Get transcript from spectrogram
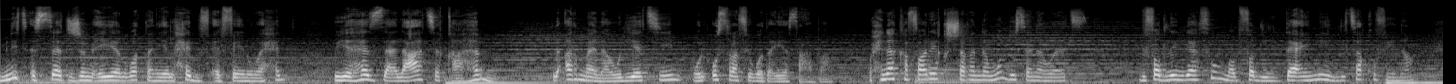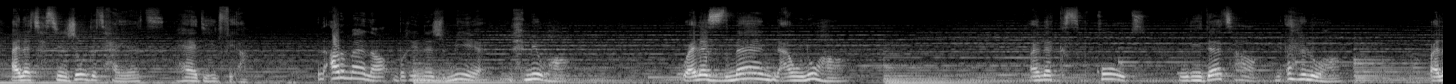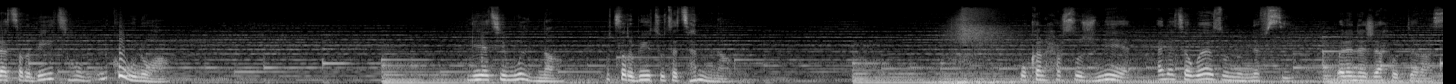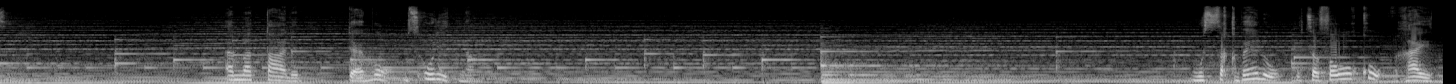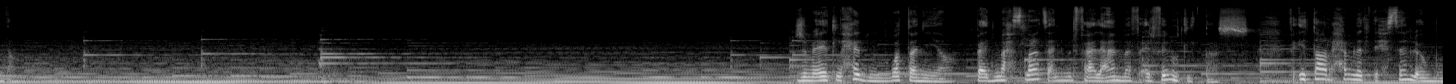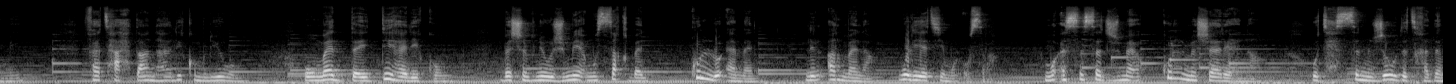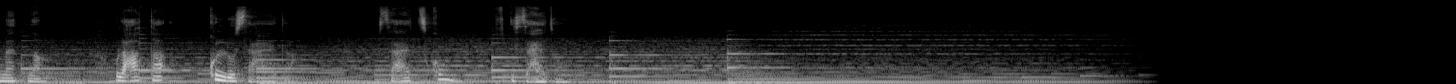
من تأسست الجمعية الوطنية للحد في 2001 وهي هزة على عاتقها هم الأرملة واليتيم والأسرة في وضعية صعبة. وحنا كفريق اشتغلنا منذ سنوات. بفضل الله ثم بفضل الداعمين اللي تاقوا فينا على تحسين جودة حياة هذه الفئة. الأرملة بغينا جميع نحميوها وعلى الزمان نعاونوها. على كسب قوت وليداتها نأهلوها. وعلى تربيتهم نكونوها. اليتيم ولدنا وتربيته تتهمنا. وكنحرصوا الجميع على توازن النفسي وعلى نجاحه الدراسي أما الطالب دعمو مسؤوليتنا. مستقبله وتفوقه غايتنا. جمعية الحضن الوطنية بعد ما حصلت على المنفعة العامة في 2013 في إطار حملة الإحسان العمومي فاتحة حضانها لكم اليوم ومادة يديها لكم باش نبنيو جميع مستقبل كل أمل للأرملة واليتيم والأسرة. المؤسسة تجمع كل مشاريعنا وتحسن من جودة خدماتنا والعطاء كله سعادة. وسعادتكم في إسعادهم.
